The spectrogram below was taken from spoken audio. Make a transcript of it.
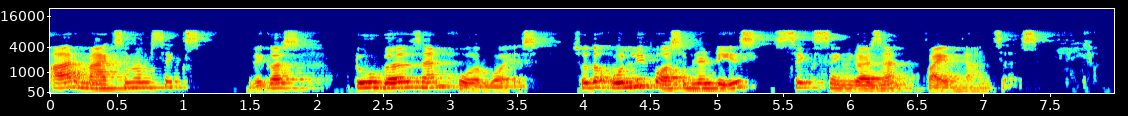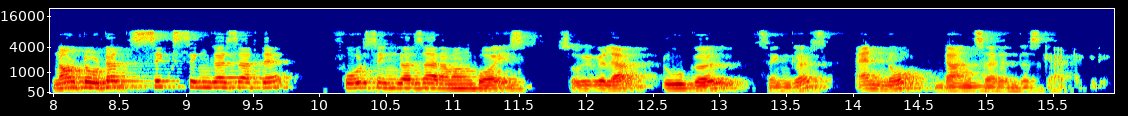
are maximum six because two girls and four boys. So the only possibility is six singers and five dancers. Now total six singers are there. Four singers are among boys. So we will have two girl singers and no dancer in this category.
